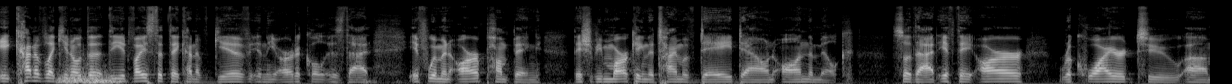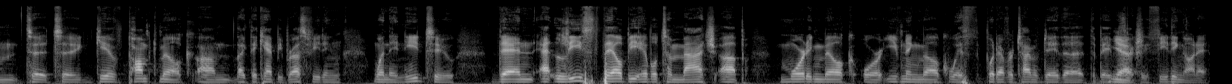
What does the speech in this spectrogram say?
it kind of like you know the the advice that they kind of give in the article is that if women are pumping, they should be marking the time of day down on the milk, so that if they are required to um, to to give pumped milk, um, like they can't be breastfeeding when they need to, then at least they'll be able to match up morning milk or evening milk with whatever time of day the, the baby's yeah. actually feeding on it,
